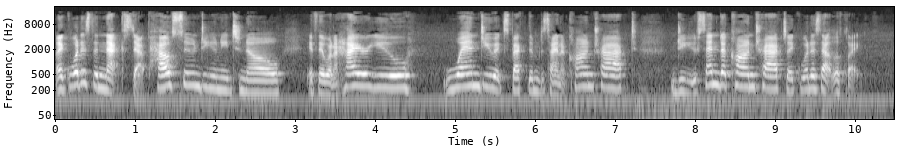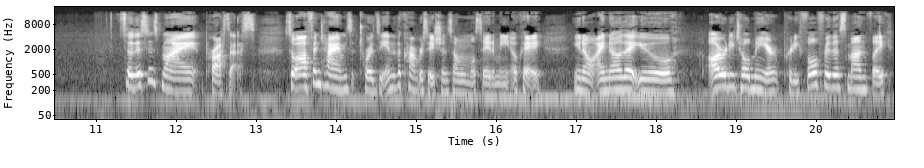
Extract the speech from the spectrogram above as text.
Like, what is the next step? How soon do you need to know if they want to hire you? When do you expect them to sign a contract? Do you send a contract? Like, what does that look like? So, this is my process. So oftentimes towards the end of the conversation, someone will say to me, okay, you know, I know that you already told me you're pretty full for this month. Like,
